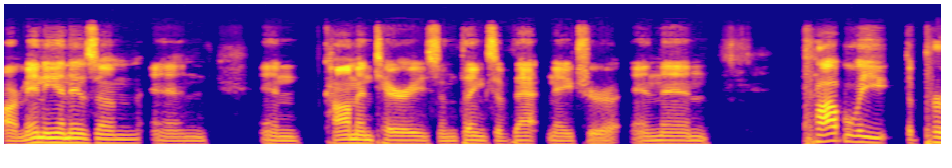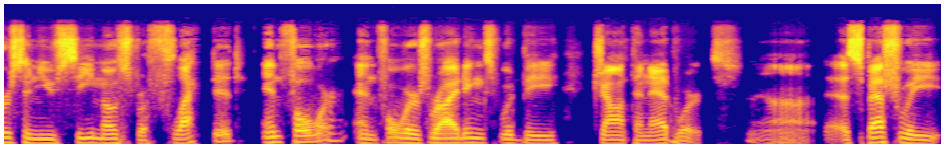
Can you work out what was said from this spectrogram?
Arminianism and and commentaries and things of that nature. And then probably the person you see most reflected in Fuller and Fuller's writings would be Jonathan Edwards, uh, especially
